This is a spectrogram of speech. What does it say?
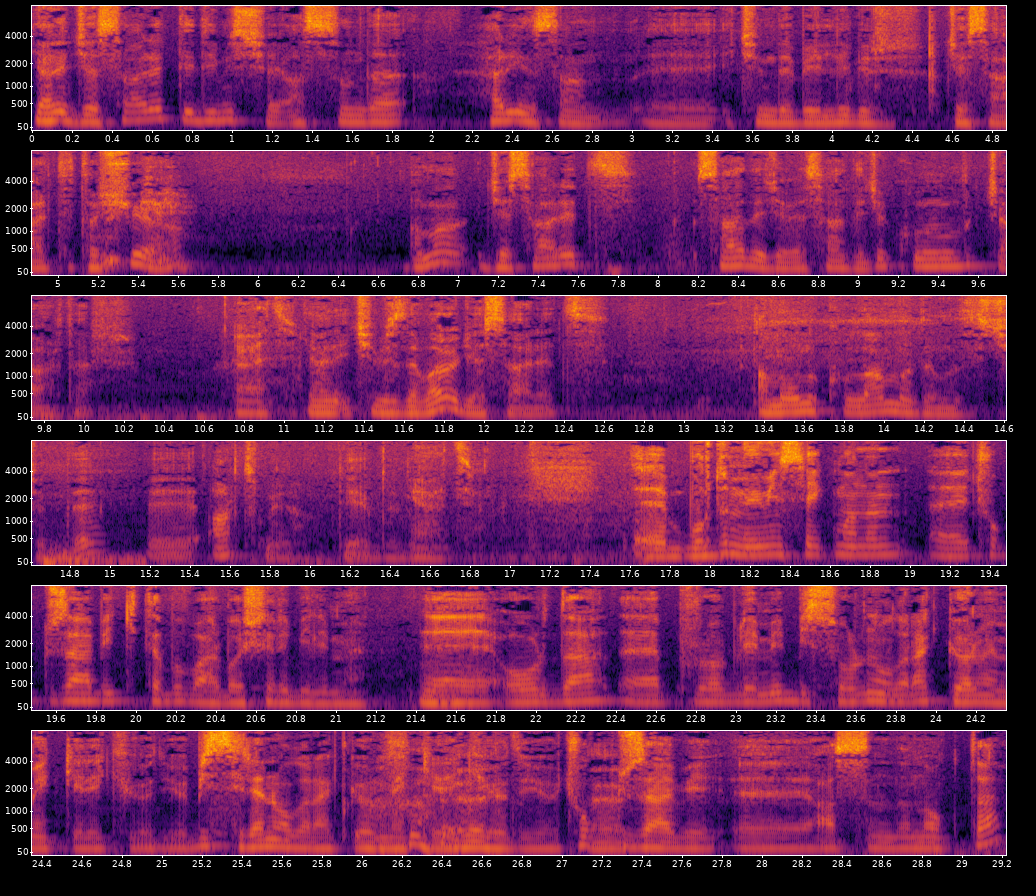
Yani cesaret dediğimiz şey aslında her insan e, içinde belli bir cesareti taşıyor. Ama cesaret sadece ve sadece kullanıldıkça artar. Evet. Yani içimizde var o cesaret. Ama onu kullanmadığımız için de e, artmıyor diyebilirim. Evet. Ee, burada Mümin Sekman'ın e, çok güzel bir kitabı var Başarı Bilimi. Ee, orada e, problemi bir sorun olarak görmemek gerekiyor diyor. Bir siren olarak görmek gerekiyor Evet, diyor. Çok evet. güzel bir e, aslında nokta.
